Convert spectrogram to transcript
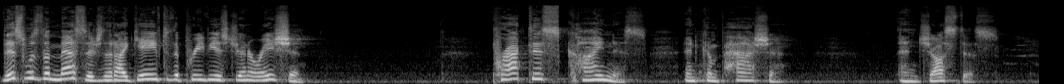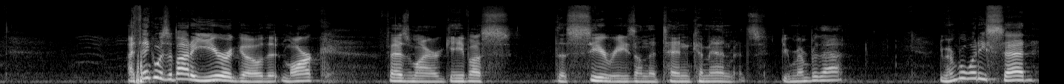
this was the message that I gave to the previous generation. Practice kindness and compassion and justice. I think it was about a year ago that Mark Fesmeyer gave us the series on the Ten Commandments. Do you remember that? Do you remember what he said?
